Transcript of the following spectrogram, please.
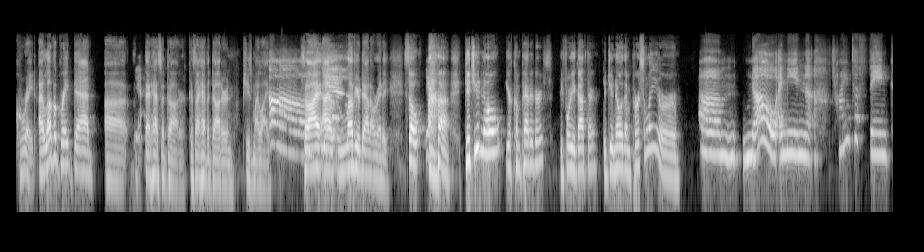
great. I love a great dad uh, yeah. that has a daughter because I have a daughter and she's my life. Oh, so I, yeah. I love your dad already. So, yeah. did you know your competitors before you got there? Did you know them personally or? Um, no, I mean, trying to think.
